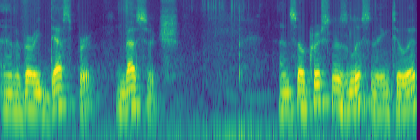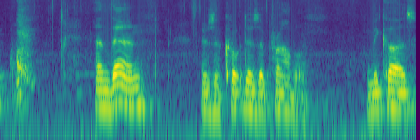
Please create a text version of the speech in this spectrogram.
and a very desperate message. And so Krishna is listening to it, and then there's a there's a problem because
